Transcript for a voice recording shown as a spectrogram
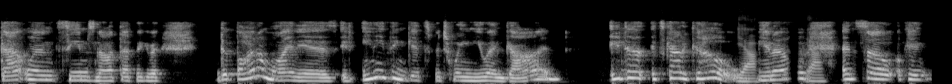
That one seems not that big of a the bottom line is if anything gets between you and God, it does, it's got to go. Yeah. You know? Yeah. And so, okay,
